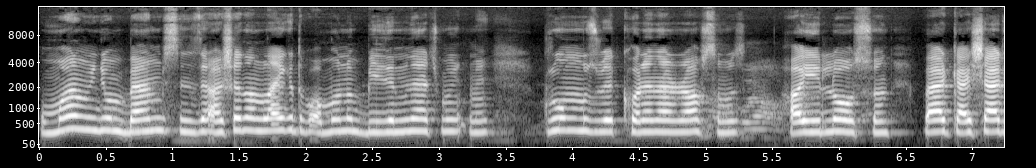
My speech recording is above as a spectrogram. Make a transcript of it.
umarım videomu beğenmişsinizdir. Aşağıdan like atıp abone olup bildirimleri açmayı unutmayın. Gromumuz ve Korener Raps'ımız hayırlı olsun. Ve arkadaşlar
